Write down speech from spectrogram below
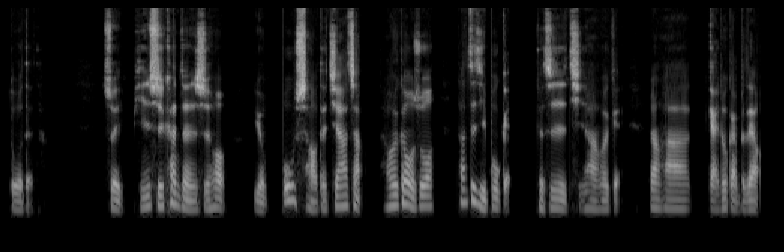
多的。所以平时看诊的时候，有不少的家长他会跟我说，他自己不给，可是其他人会给，让他改都改不掉，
